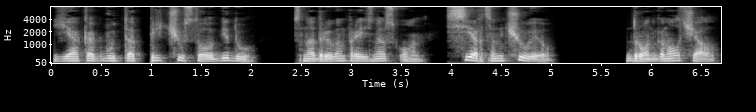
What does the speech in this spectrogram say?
«Я как будто предчувствовал беду», – с надрывом произнес он. Сердцем чуял. Дронго молчал.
